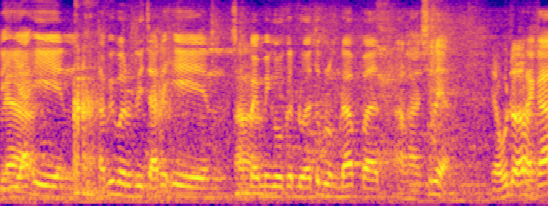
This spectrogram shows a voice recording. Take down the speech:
Ya. diiyain tapi baru dicariin sampai Ah. minggu kedua tuh belum dapat alhasil ya Ya udah. mereka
